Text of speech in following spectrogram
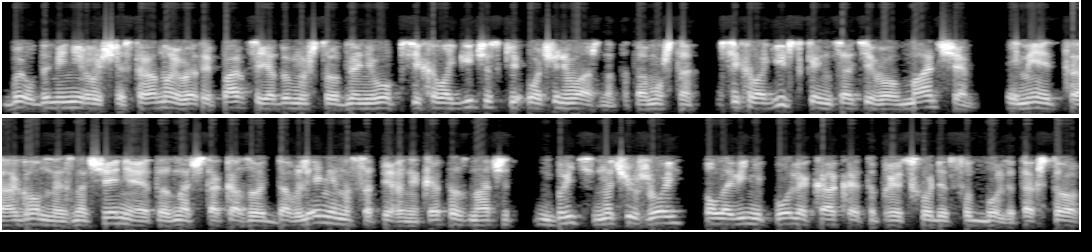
был доминирующей страной в этой партии, я думаю, что для него психологически очень важно, потому что психологическая инициатива в матче имеет огромное значение. Это значит оказывать давление на соперника, это значит быть на чужой половине поля, как это происходит в футболе. Так что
